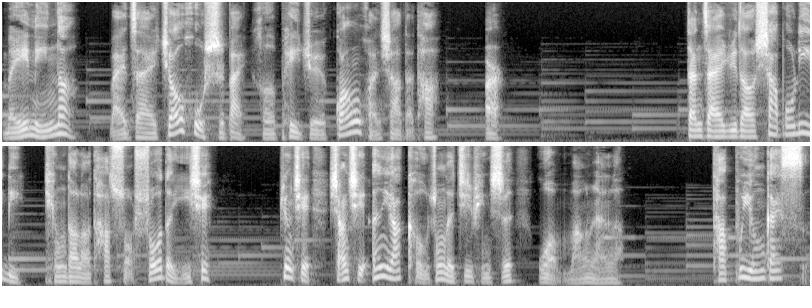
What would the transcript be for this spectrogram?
梅琳娜埋在交互失败和配角光环下的她二。但在遇到夏波丽丽，听到了她所说的一切，并且想起恩雅口中的祭品时，我茫然了。她不应该死。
